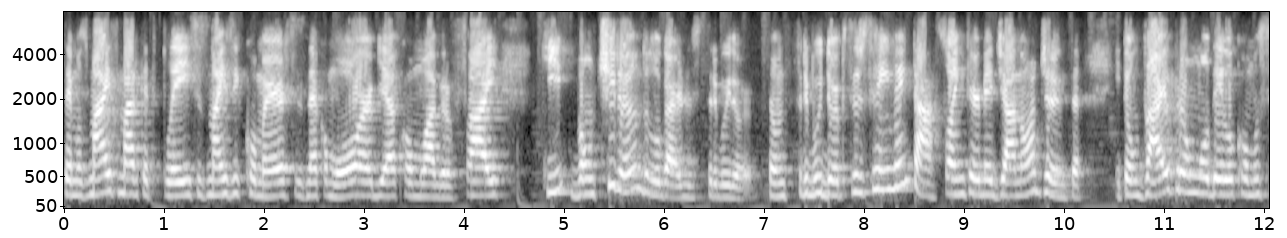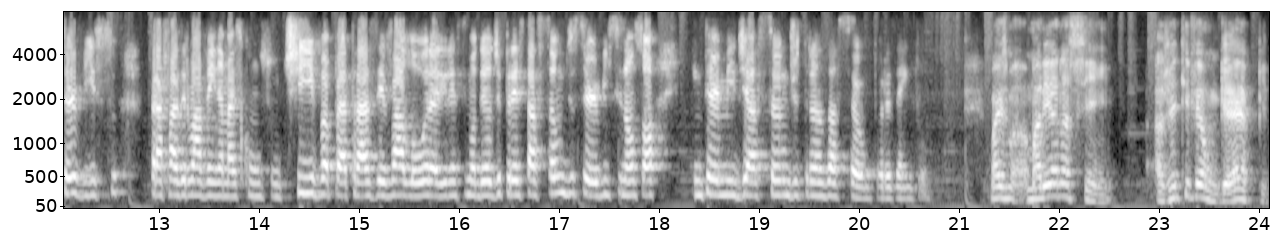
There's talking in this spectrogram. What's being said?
temos mais marketplaces, mais e-commerces, né, como Orbia, como Agrofy, que vão tirando o lugar do distribuidor. Então, o distribuidor precisa se reinventar, só intermediar não adianta. Então, vai para um modelo como serviço para fazer uma venda mais consultiva, para trazer valor ali nesse modelo de prestação de serviço e não só intermediação de transação, por exemplo. Mas, Mariana, assim, a gente vê um gap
